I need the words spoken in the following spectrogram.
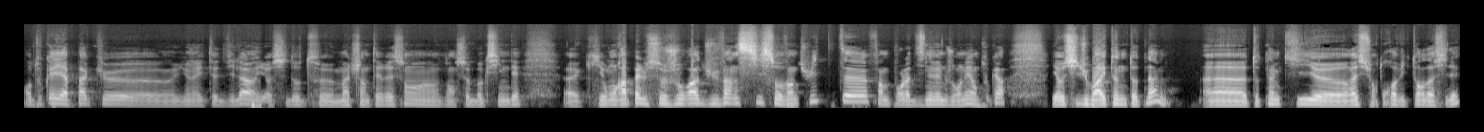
En tout cas, il n'y a pas que euh, United Villa, hein. il y a aussi d'autres euh, matchs intéressants hein, dans ce Boxing Day euh, qui, on rappelle, se jouera du 26 au 28, enfin pour la 19e journée en tout cas. Il y a aussi du Brighton Tottenham, Tottenham qui reste sur trois victoires d'affilée.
